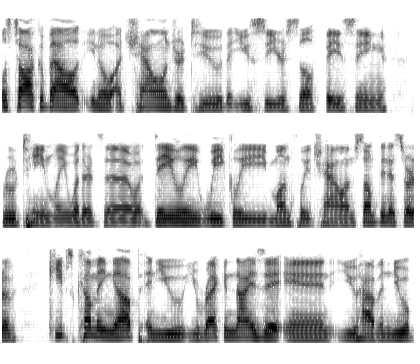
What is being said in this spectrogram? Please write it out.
let's talk about you know a challenge or two that you see yourself facing routinely, whether it's a daily, weekly, monthly challenge, something that sort of keeps coming up and you you recognize it and you have a new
